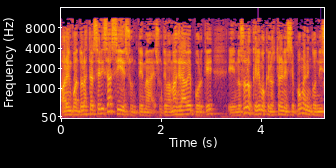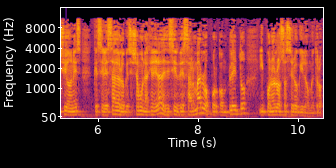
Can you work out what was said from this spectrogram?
Ahora, en cuanto a las tercerizadas, sí es un tema, es un tema más grave porque eh, nosotros queremos que los trenes se pongan en condiciones, que se les haga lo que se llama una general, es decir, desarmarlos por completo y ponerlos a cero kilómetros.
